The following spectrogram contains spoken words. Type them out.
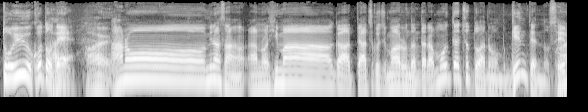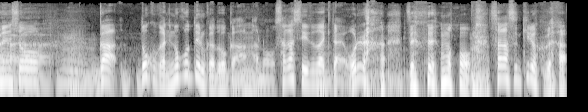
ということで、はい。はい。あのー皆さんあの暇があってあちこち回るんだったら、もう一回ちょっとあの原点の製麺所がどこかに残っているかどうか、あの探していただきたい、俺ら全然もう探す気力が、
